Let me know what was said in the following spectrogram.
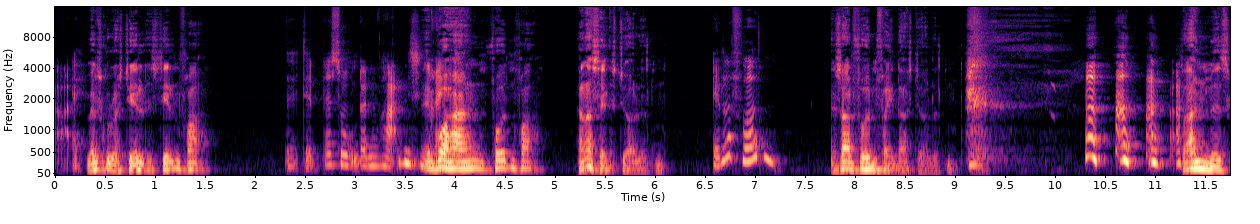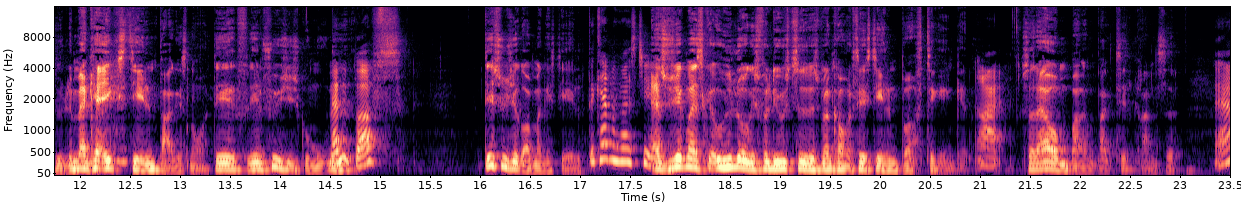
Nej, Hvem skulle du stjæle, stjæle den fra? den person, der nu har den i sin Hvor har han fået den fra? Han har selv stjålet den. Eller fået den. Ja, så har han fået den fra en, der har stjålet den. så er han medskyldig. Man kan ikke stjæle en pakkesnor. Det er, det er en fysisk Hvad med umulighed. buffs? Det synes jeg godt, man kan stjæle. Det kan man faktisk stjæle. Jeg synes ikke, man skal udelukkes for livstid, hvis man kommer til at stjæle en buff til gengæld. Nej. Så der er åbenbart en bagatelgrænse. Ja.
